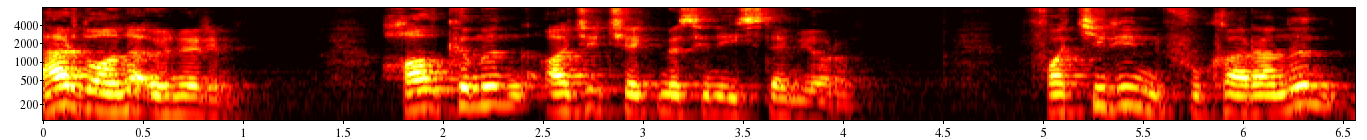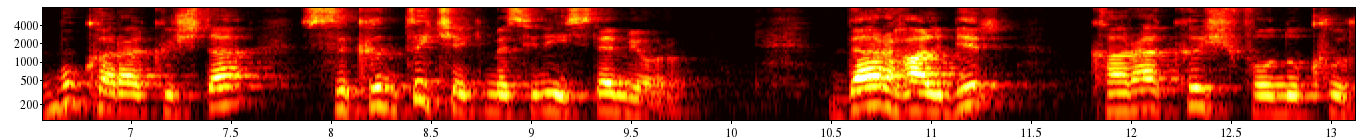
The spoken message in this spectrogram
Erdoğan'a önerim. Halkımın acı çekmesini istemiyorum. Fakirin, fukaranın bu kara kışta sıkıntı çekmesini istemiyorum. Derhal bir kara kış fonu kur.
